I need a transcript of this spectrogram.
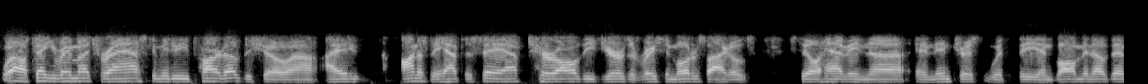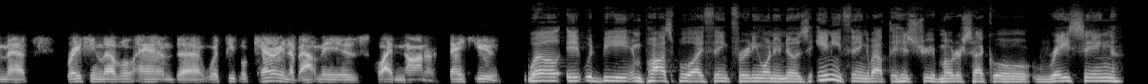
Well, thank you very much for asking me to be part of the show. Uh, I honestly have to say, after all these years of racing motorcycles, still having uh, an interest with the involvement of them at racing level and uh, with people caring about me is quite an honor. Thank you. Well, it would be impossible, I think, for anyone who knows anything about the history of motorcycle racing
